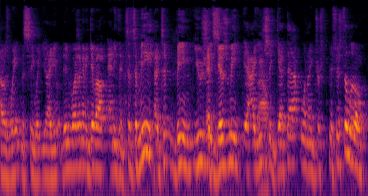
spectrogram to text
I was waiting to see what you. I didn't wasn't going to give out anything. So to me, uh, to, being usually It's- gives me. Yeah, I Wow. usually get that when I just. It's just a little.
